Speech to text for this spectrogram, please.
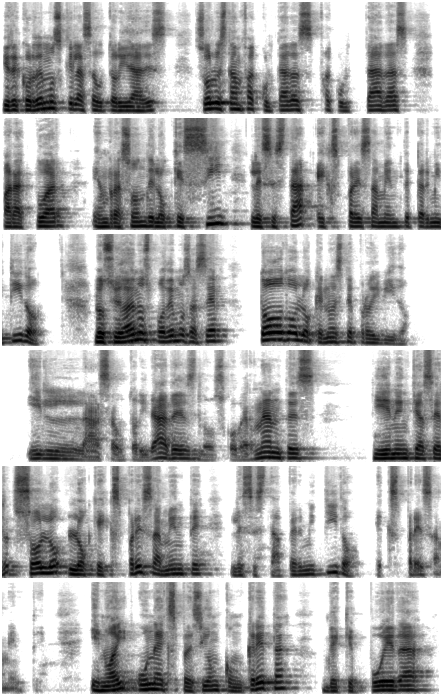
Y recordemos que las autoridades solo están facultadas, facultadas para actuar en razón de lo que sí les está expresamente permitido. Los ciudadanos podemos hacer todo lo que no esté prohibido y las autoridades, los gobernantes, tienen que hacer solo lo que expresamente les está permitido, expresamente. Y no hay una expresión concreta de que pueda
